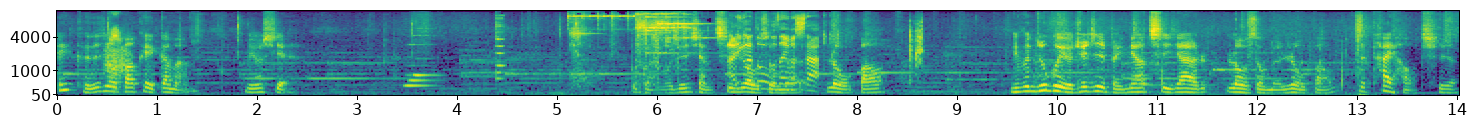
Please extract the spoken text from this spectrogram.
哎，可是肉包可以干嘛？没有写。不管，我就是想吃肉松的肉包。你们如果有去日本，一定要吃一下肉松的肉包，这太好吃了。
